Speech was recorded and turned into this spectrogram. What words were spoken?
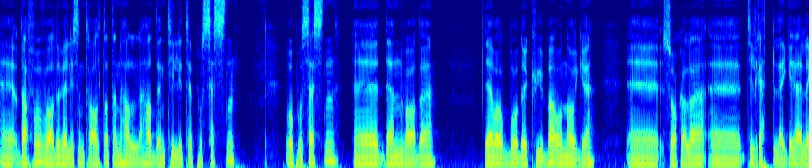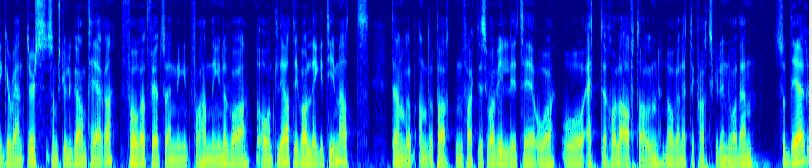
Eh, og Derfor var det veldig sentralt at en hadde en tillit til prosessen. Og prosessen, eh, den var det Det var både Cuba og Norge såkalte tilretteleggere, eller garanters som skulle garantere for at fredsforhandlingene var, var ordentlige, at de var legitime. at den andre, andre, parten faktisk var villig til å, å etterholde avtalen når en etter hvert skulle nå den. Så der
